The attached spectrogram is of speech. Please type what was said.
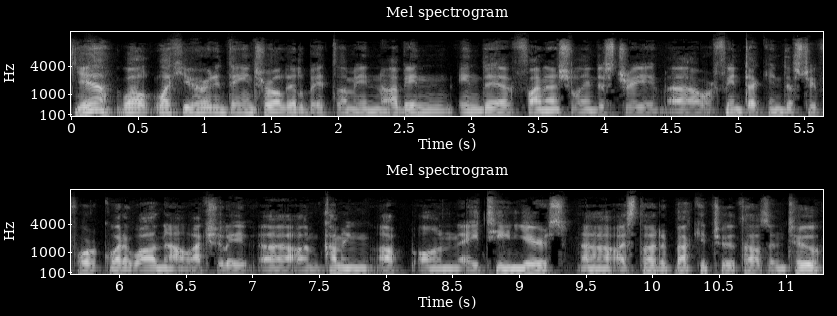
Yeah, well, like you heard in the intro a little bit, I mean, I've been in the financial industry uh, or fintech industry for quite a while now. Actually, uh, I'm coming up on 18 years. Uh, I started back in 2002,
